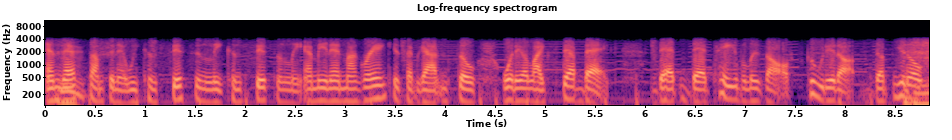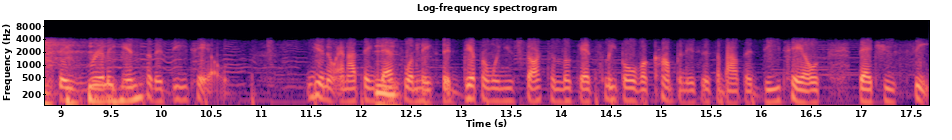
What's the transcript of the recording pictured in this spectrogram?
And that's mm. something that we consistently, consistently. I mean, and my grandkids have gotten so where they're like, step back, that that table is off, scoot it up. The, you know, they really into the details. You know, and I think that's mm. what makes it different when you start to look at sleepover companies. It's about the details that you see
